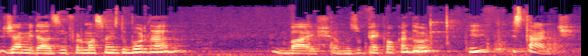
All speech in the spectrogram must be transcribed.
Já me dá as informações do bordado. Baixamos o pé calcador e Start.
